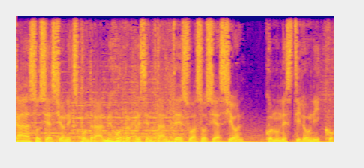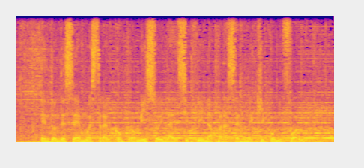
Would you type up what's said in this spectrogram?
Cada asociación expondrá al mejor representante de su asociación, con un estilo único, en donde se demuestra el compromiso y la disciplina para ser un equipo uniforme.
